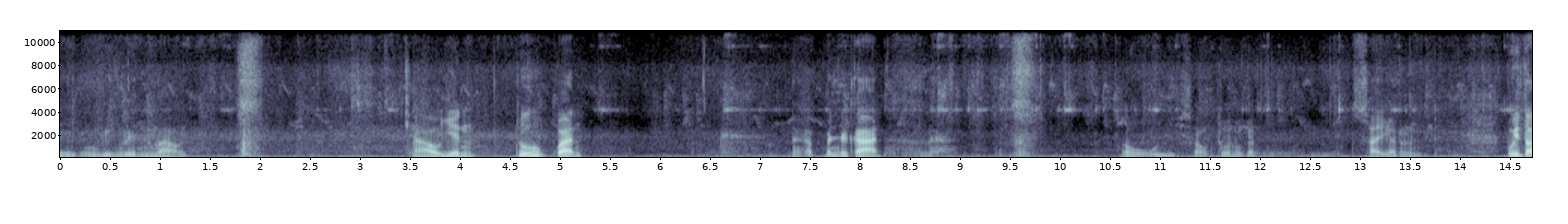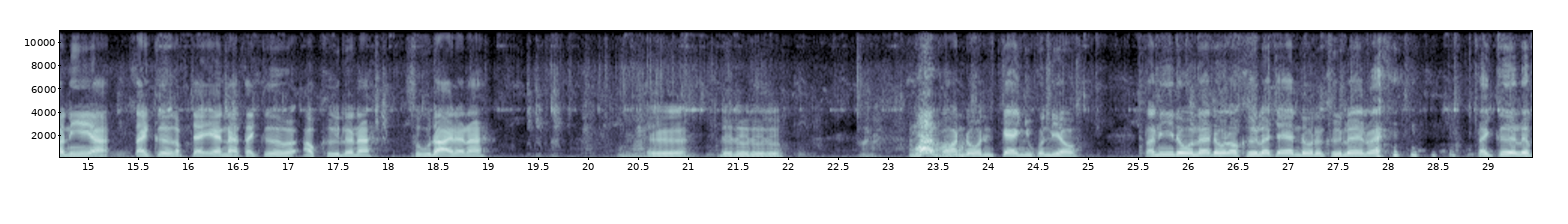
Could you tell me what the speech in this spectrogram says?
ยยังวิ่งเล่นเมาอยู่เช้าเย็นทุกวันนะครับบรรยากาศนะโอ้ยสองตัวนี้ก็ใส่กันปุ้ยตอนนี้อะไทเกอร์กับใจแอนอะไทเกอร์เอาคืนแล้วนะ สู้ได้แล้วนะ เออดูดูดูดูก่อนโดนแกล้งอยู่คนเดียว ตอนนี้โดนแล้วโดนเอาคืนแล้วใจแอนโดนเอาคืนเลยเห็นไหมไทเกอร์เริ่ม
